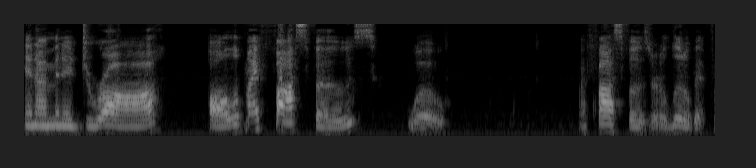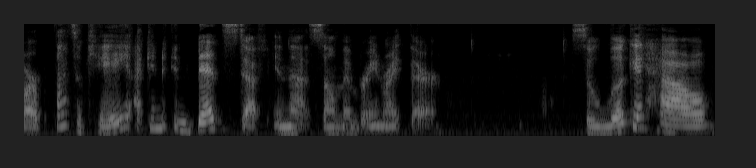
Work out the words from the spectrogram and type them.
and I'm going to draw all of my phosphos. Whoa. My phosphos are a little bit far, but that's okay. I can embed stuff in that cell membrane right there. So look at how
